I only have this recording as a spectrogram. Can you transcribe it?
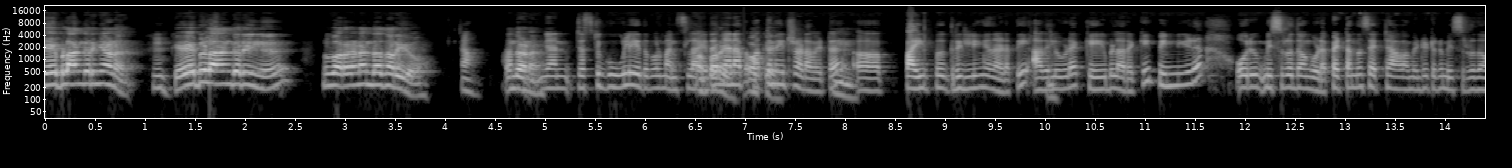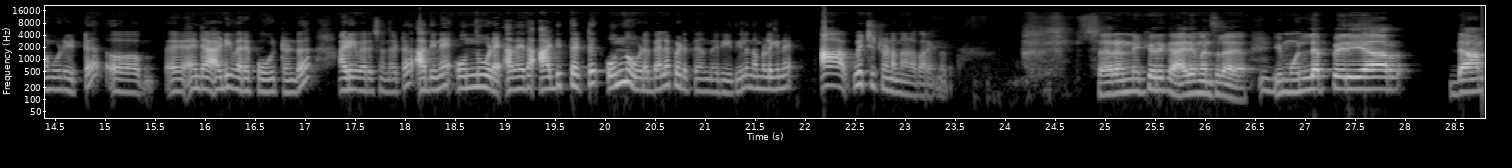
കേബിൾ ആങ്കറിംഗ് ആണ്. ഉം. കേബിൾ ആങ്കറിംഗ് എന്ന് പറയണത് എന്താണെന്നറിയോ? എന്താണ്? ഞാൻ ജസ്റ്റ് ഗൂഗിൾ ചെയ്തപ്പോൾ മനസ്സിലായത് ഞാൻ പത്ത്. മീറ്റർ ഇടവിട്ട് പൈപ്പ് ഗ്രില്ലിങ് നടത്തി അതിലൂടെ കേബിൾ ഇറക്കി പിന്നീട് ഒരു മിശ്രിതം കൂടെ പെട്ടെന്ന് സെറ്റ് ആവാൻ വേണ്ടിട്ട് ഒരു മിശ്രിതം കൂടി ഇട്ട് അതിന്റെ അടി വരെ പോയിട്ടുണ്ട്. അടി വരെ ചെന്നിട്ട് അതിനെ ഒന്നുകൂടെ അതായത് അടിത്തട്ട് ഒന്നുകൂടെ ബലപ്പെടുത്തുന്ന രീതിയിൽ നമ്മളിങ്ങനെ ആ വെച്ചിട്ടുണ്ടെന്നാണ് പറയുന്നത്. ശരണ്യക്ക് ഒരു കാര്യം മനസ്സിലായോ? ഈ മുല്ലപ്പെരിയാർ ഡാം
